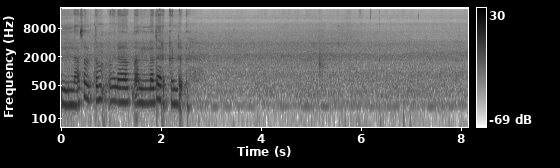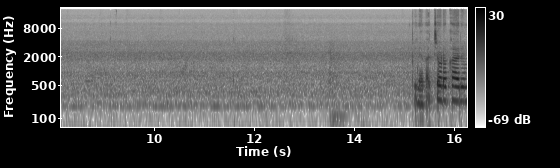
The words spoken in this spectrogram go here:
എല്ലാ സ്ഥലത്തും ഇങ്ങനെ നല്ല തിരക്കുണ്ട്. പിന്നെ കച്ചവടക്കാരും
